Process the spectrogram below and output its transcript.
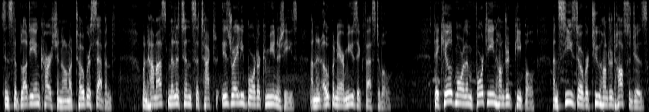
since the bloody incursion on October 7th, when Hamas militants attacked Israeli border communities and an open air music festival. They killed more than 1,400 people and seized over 200 hostages,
